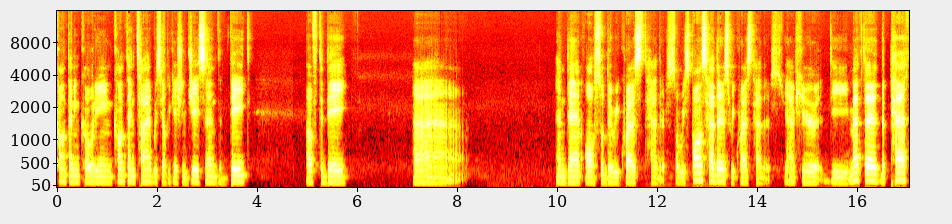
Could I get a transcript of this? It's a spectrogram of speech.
content encoding, content type, we see application JSON, the date of today, uh, and then also the request headers. So response headers, request headers. You have here the method, the path,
